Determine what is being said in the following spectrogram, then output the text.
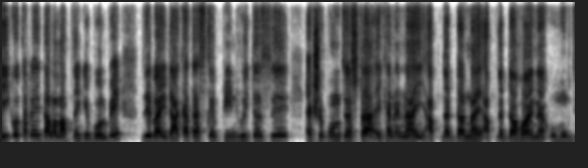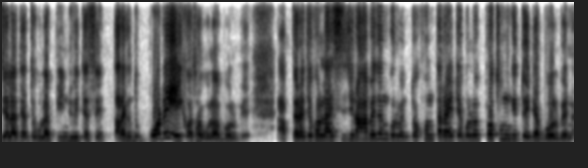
এই কথাটাই দালাল আপনাকে বলবে যে, ভাই ঢাকাতে আজকে প্রিন্ট হইতেছে একশো পঞ্চাশটা, এখানে নাই, আপনারটা নাই, আপনারটা হয় না, অমুক জেলাতে এতগুলো প্রিন্ট হইতেছে। তারা কিন্তু পরে এই কথাগুলো বলবে। আপনারা যখন লাইসেন্সের জন্য আবেদন করবেন, তখন তারা এটা বলবে, প্রথম কিন্তু এটা বলবে না।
